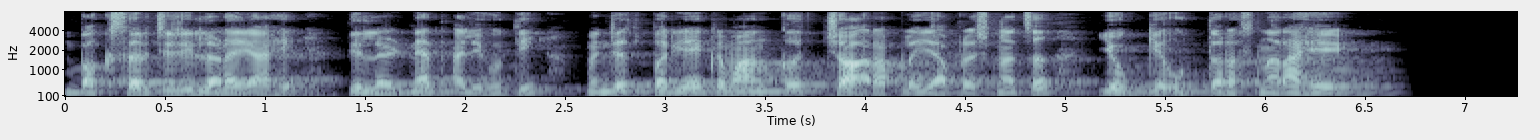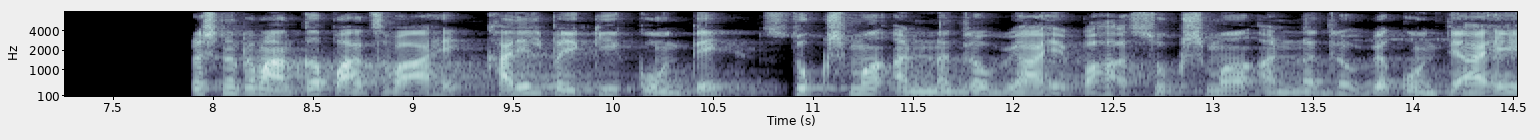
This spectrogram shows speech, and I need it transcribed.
बक्सरची जी लढाई आहे ती लढण्यात आली होती. म्हणजेच पर्याय क्रमांक चार आपलं या प्रश्नाचं योग्य उत्तर असणार आहे. प्रश्न क्रमांक पाचवा आहे. खालीलपैकी कोणते सूक्ष्म अन्नद्रव्य आहे? पहा सूक्ष्म अन्नद्रव्य कोणते आहे?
